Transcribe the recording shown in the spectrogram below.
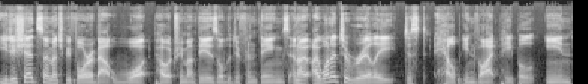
You just shared so much before about what Poetry Month is, all the different things. And I, I wanted to really just help invite people in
